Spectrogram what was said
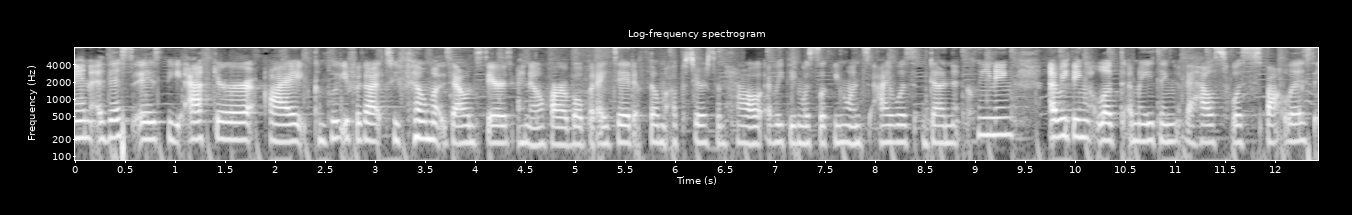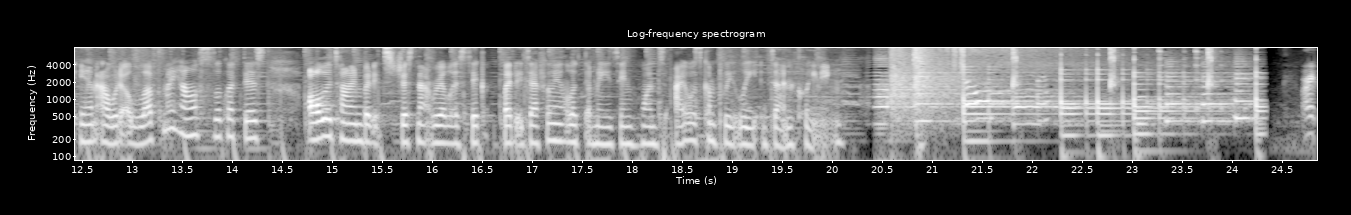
And this is the after. I completely forgot to film downstairs. I know, horrible, but I did film upstairs and how everything was looking once I was done cleaning. Everything looked amazing. The house was spotless, and I would love my house to look like this all the time, but it's just not realistic. But it definitely looked amazing once I was completely done cleaning.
